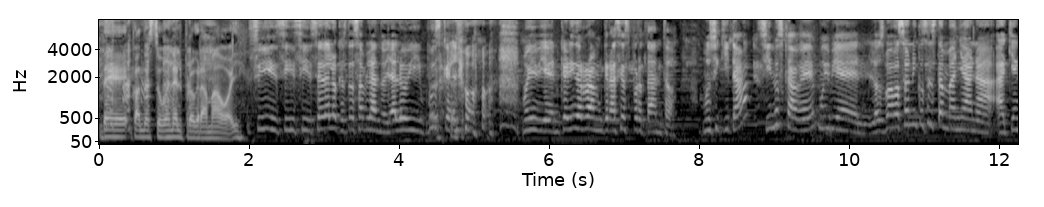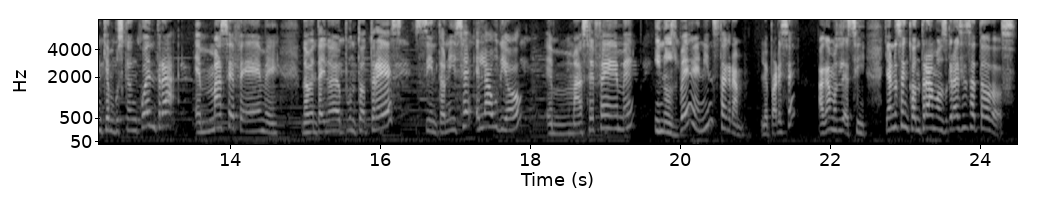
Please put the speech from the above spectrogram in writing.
de cuando estuvo en el programa hoy. Sí, sí, sí, sé de lo que estás hablando, ya lo vi, búsquenlo. Muy bien, querido Ram, gracias por tanto. ¿Musiquita? Sí nos cabe, muy bien. Los babasónicos esta mañana, aquí en Quien Busca Encuentra, en Más FM 99.3, sintonice el audio en Más FM y nos ve en Instagram, ¿le parece? Hagámosle así. Ya nos encontramos, gracias a todos.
